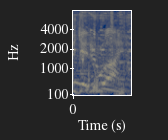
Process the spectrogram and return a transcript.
We get it right.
